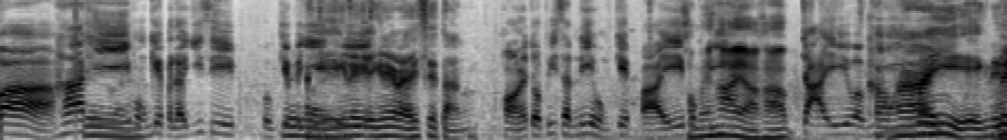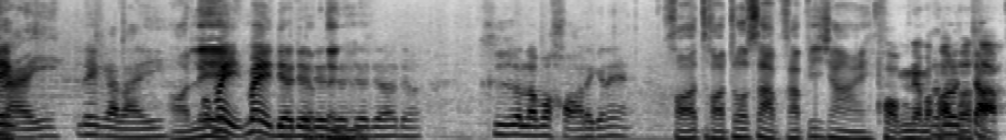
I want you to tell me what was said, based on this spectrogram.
ว่ะห้าทีเออผมเก็บไปแล้วยี่สิบผมเก็บไปเองยี่เองสิบเองเองอะไรเสียตังค์ของในตัวพี่ซันนี่ผมเก็บไปเขาไม่ให้อะครับ ใจว่ะพี่เขาให้เองได้ไรเลขอะไรอ๋อเลขไม่ไม่เดี๋ยวเดี๋ยวแป๊เดี๋ยวบหนึ่งเดี๋ยวเดี๋ยวเดี๋ยวคือเรามาขออะไรกันแน่ขอขอโทรศัพท์ครับพี่ชาย ผมเนี่ยมาขอโทรศัพท์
